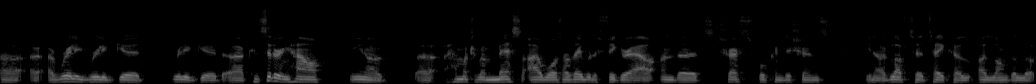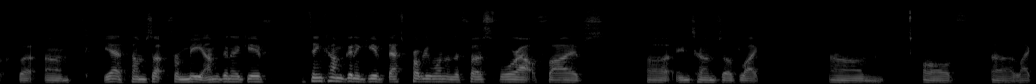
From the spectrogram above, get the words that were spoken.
uh, a really, really good, really good. Uh, considering how you know uh, how much of a mess I was, I was able to figure it out under stressful conditions. You know, I'd love to take a, a longer look, but um, yeah, thumbs up from me. I'm gonna give I think I'm gonna give that's probably one of the first four out of fives uh, in terms of like um, of uh, like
